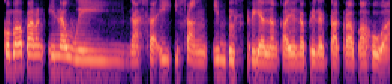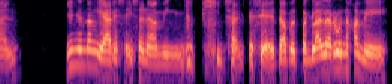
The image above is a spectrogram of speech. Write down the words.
kumbaga parang in a way nasa iisang industriya lang kayo na pinagtatrabahuhan. 'Yun yung nangyari sa isa naming pinsan kasi dapat maglalaro na kami,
